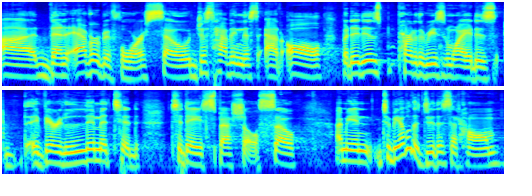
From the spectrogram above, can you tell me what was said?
uh, than ever before. So just having this at all, but it is part of the reason why it is a very limited today's special. So, I mean, to be able to do this at home,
